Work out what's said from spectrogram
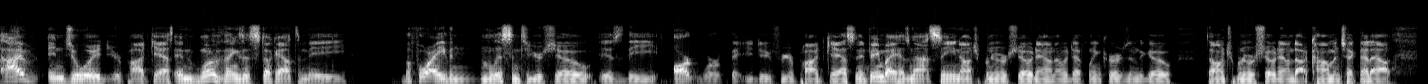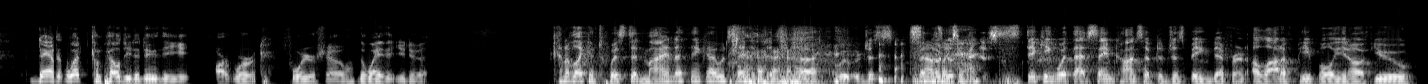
I've enjoyed your podcast, and one of the things that stuck out to me before I even listened to your show is the artwork that you do for your podcast. And if anybody has not seen Entrepreneur Showdown, I would definitely encourage them to go to entrepreneurshowdown.com and check that out. Dan, what compelled you to do the artwork for your show the way that you do it? Kind of like a twisted mind, I think I would say. Just, uh, we were just, but Sounds no, like just Dan. kind of sticking with that same concept of just being different. A lot of people, you know, if you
